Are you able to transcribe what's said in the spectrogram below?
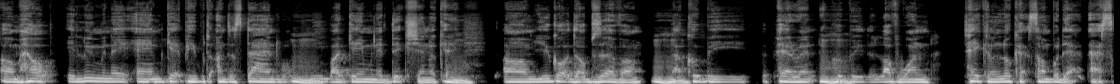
um, help illuminate and get people to understand what we Hmm. mean by gaming addiction. Okay, um, you got the observer. Mhm. That could be the parent, Mhm. could be the loved one taking a look at somebody that, that's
